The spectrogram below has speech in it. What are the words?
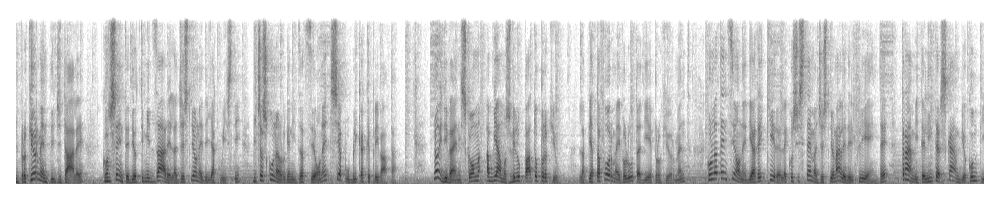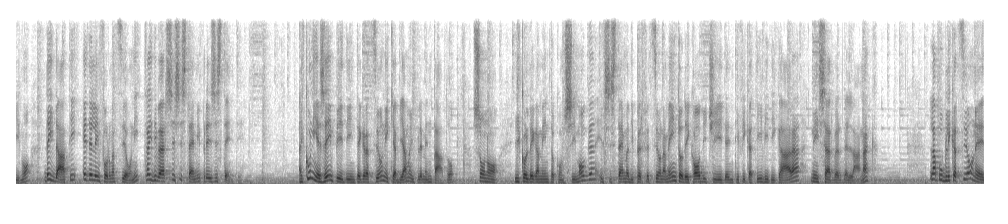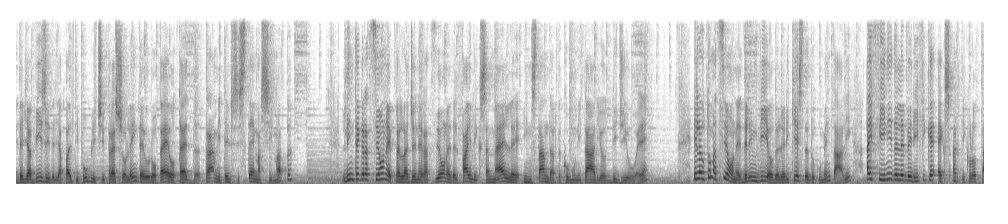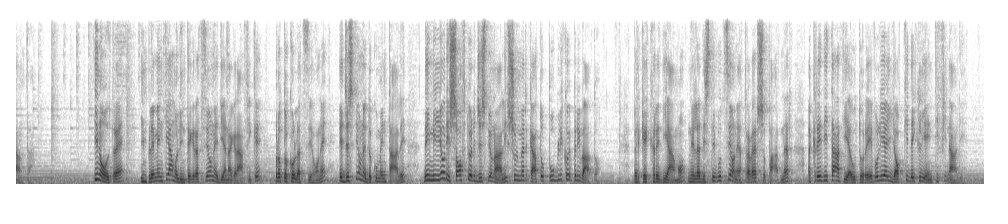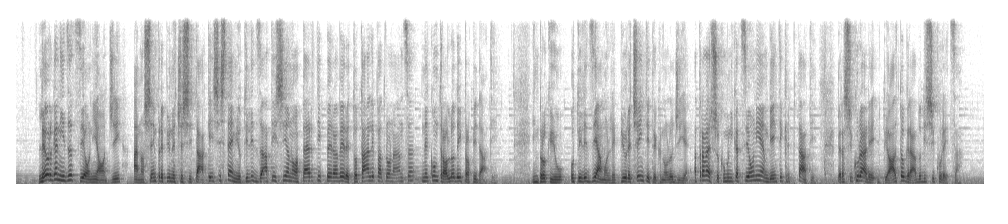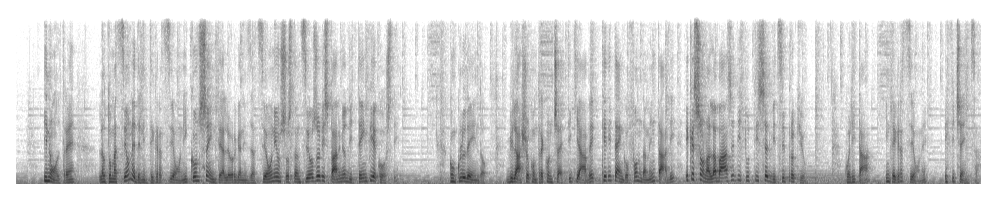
Il procurement digitale consente di ottimizzare la gestione degli acquisti di ciascuna organizzazione sia pubblica che privata. Noi di Veniscom abbiamo sviluppato ProQ, la piattaforma evoluta di e-procurement, con l'attenzione di arricchire l'ecosistema gestionale del cliente tramite l'interscambio continuo dei dati e delle informazioni tra i diversi sistemi preesistenti. Alcuni esempi di integrazioni che abbiamo implementato sono il collegamento con SIMOG, il sistema di perfezionamento dei codici identificativi di gara nei server dell'ANAC, la pubblicazione degli avvisi degli appalti pubblici presso l'ente europeo TED tramite il sistema SIMAP, l'integrazione per la generazione del file XML in standard comunitario DGUE e. L'automazione dell'invio delle richieste documentali ai fini delle verifiche ex articolo 80. Inoltre, implementiamo l'integrazione di anagrafiche, protocollazione e gestione documentale dei migliori software gestionali sul mercato pubblico e privato, perché crediamo nella distribuzione attraverso partner accreditati e autorevoli agli occhi dei clienti finali. Le organizzazioni oggi hanno sempre più necessità che i sistemi utilizzati siano aperti per avere totale padronanza nel controllo dei propri dati. In ProQ utilizziamo le più recenti tecnologie attraverso comunicazioni e ambienti criptati per assicurare il più alto grado di sicurezza. Inoltre, l'automazione delle integrazioni consente alle organizzazioni un sostanzioso risparmio di tempi e costi. Concludendo, vi lascio con tre concetti chiave che ritengo fondamentali e che sono alla base di tutti i servizi ProQ. Qualità, integrazione, efficienza.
